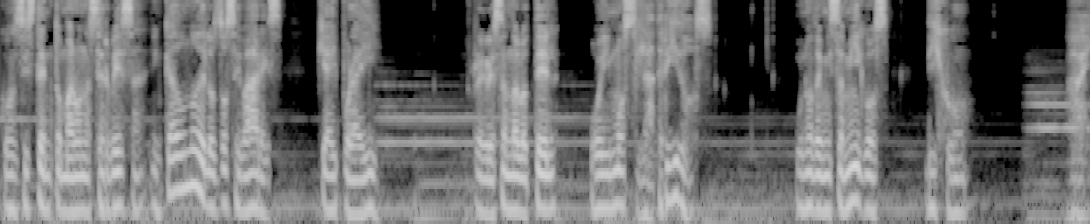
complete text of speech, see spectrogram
Consiste en tomar una cerveza en cada uno de los 12 bares que hay por ahí Regresando al hotel, oímos ladridos. Uno de mis amigos dijo, ay,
